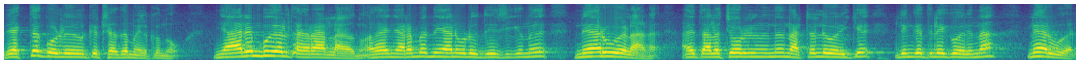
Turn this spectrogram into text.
രക്തക്കൊള്ളുകൾക്ക് ക്ഷതമേൽക്കുന്നു. ഞരമ്പുകൾ തകരാറിലാകുന്നു. അതായത് ഞരമ്പെന്ന് ഞാനിവിടെ ഉദ്ദേശിക്കുന്നത് നേർവുകളാണ്. അതായത് തലച്ചോറിൽ നിന്ന് നട്ടൽ വഴിക്ക് ലിംഗത്തിലേക്ക് വരുന്ന നേർവുകൾ.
